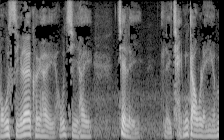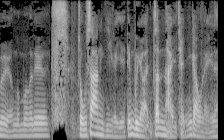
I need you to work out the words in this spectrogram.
武士咧？佢係好似係即係嚟嚟拯救你咁樣樣咁樣嗰啲做生意嘅嘢，點會有人真係拯救你咧？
